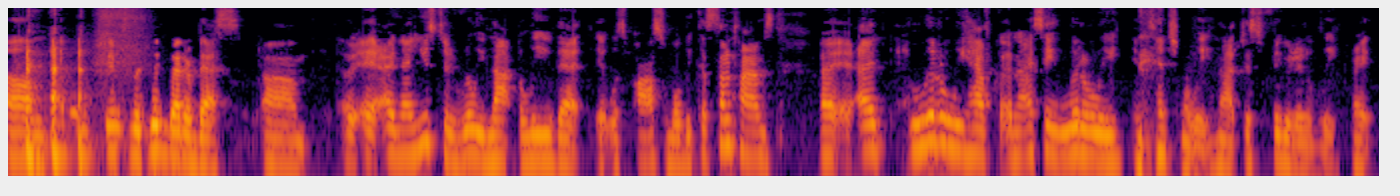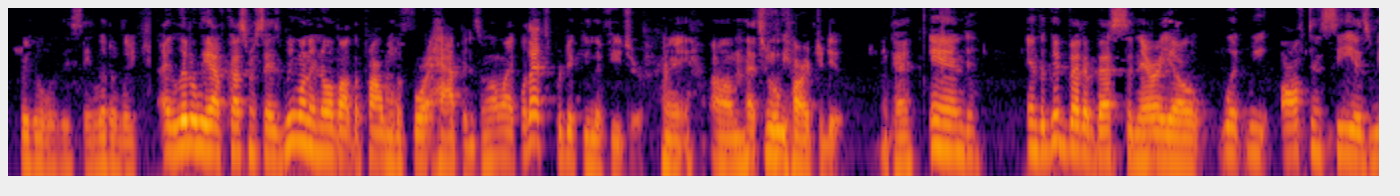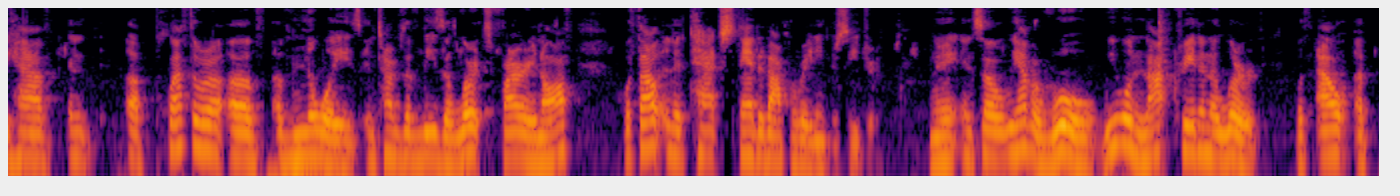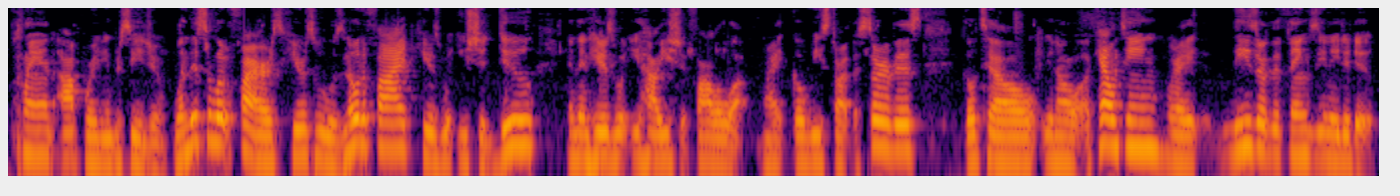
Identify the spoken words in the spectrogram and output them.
um, there's the good, better, best. Um, and I used to really not believe that it was possible because sometimes uh, I literally have, and I say literally intentionally, not just figuratively, right? Figuratively say literally. I literally have customers says, we want to know about the problem before it happens. And I'm like, well, that's predicting the future, right? Um, that's really hard to do. Okay. And in the good, better, best scenario, what we often see is we have an, a plethora of, of noise in terms of these alerts firing off without an attached standard operating procedure. Right? And so we have a rule we will not create an alert without a planned operating procedure. When this alert fires, here's who was notified, here's what you should do, and then here's what you how you should follow up, right? Go restart the service, go tell you know accounting right these are the things you need to do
